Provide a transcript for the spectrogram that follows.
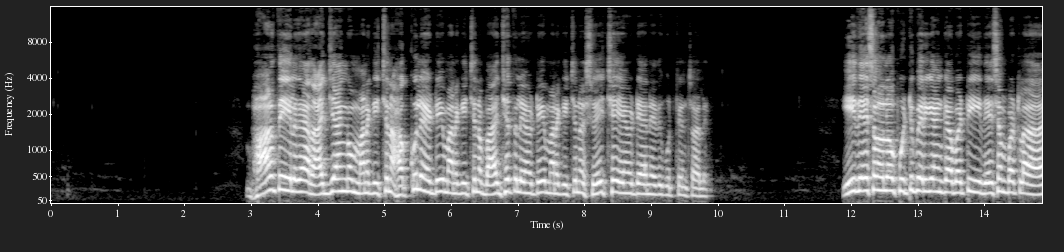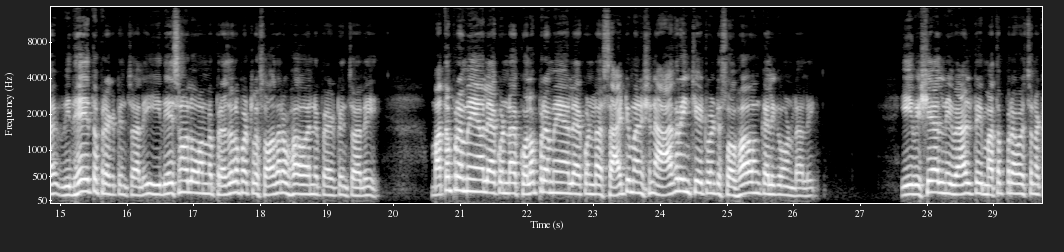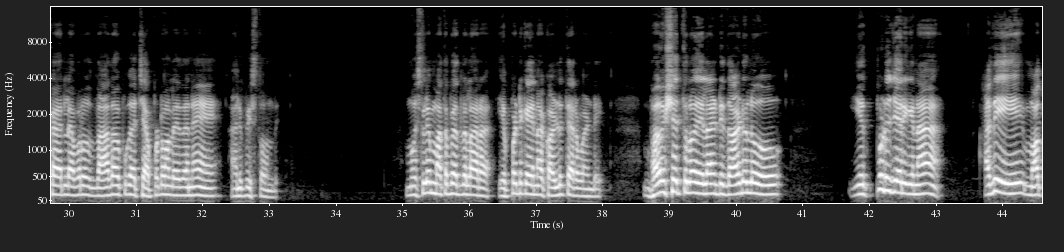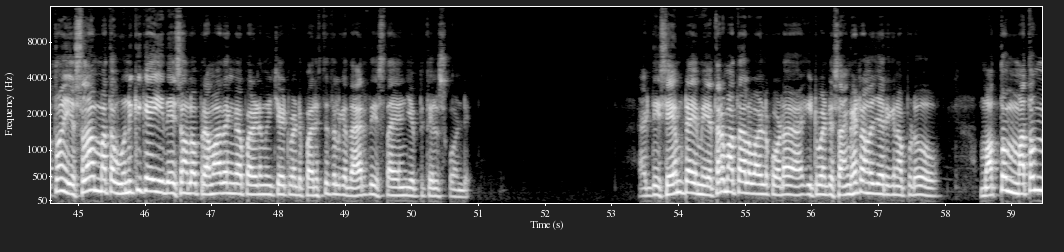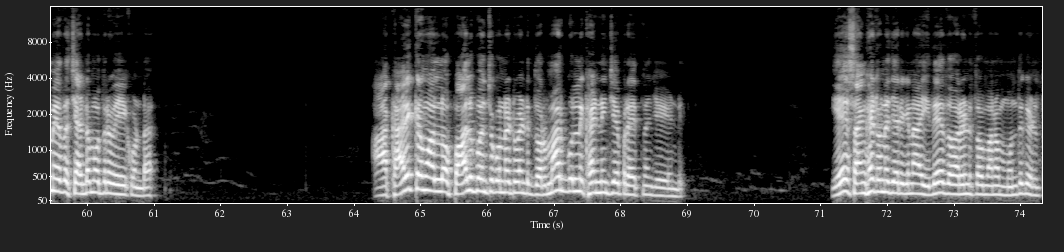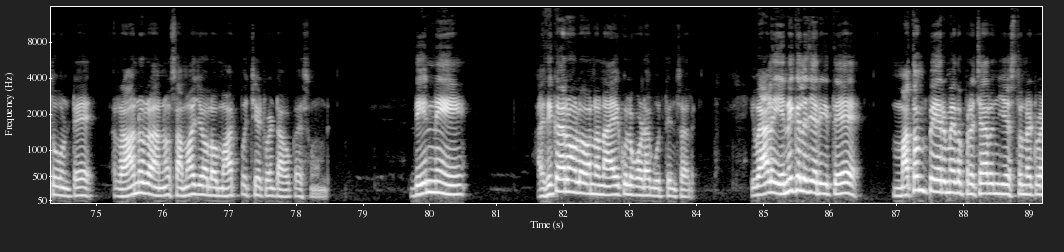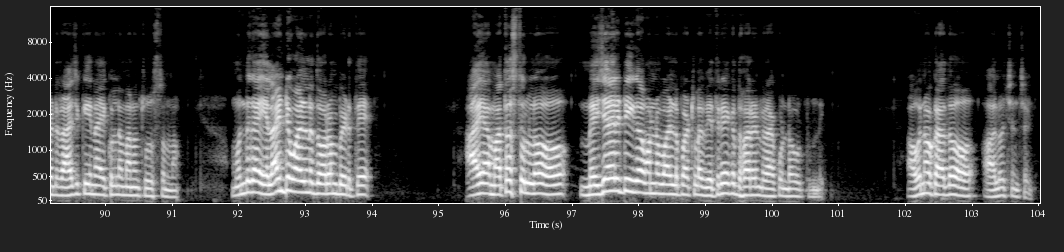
భారతీయులుగా రాజ్యాంగం మనకిచ్చిన హక్కులేమిటి? మనకిచ్చిన బాధ్యతలు ఏమిటి మనకిచ్చిన స్వేచ్ఛ ఏమిటి అనేది గుర్తించాలి. ఈ దేశంలో పుట్టి పెరిగాం కాబట్టి ఈ దేశం పట్ల విధేయత ప్రకటించాలి. ఈ దేశంలో ఉన్న ప్రజల పట్ల సోదరభావాన్ని ప్రకటించాలి. మత ప్రమేయం లేకుండా కుల ప్రమేయం లేకుండా సాటి మనిషిని ఆదరించేటువంటి స్వభావం కలిగి ఉండాలి. ఈ విషయాల్ని వేళటి మత ప్రవచనకారులు ఎవరు దాదాపుగా చెప్పడం లేదనే అనిపిస్తోంది. ముస్లిం మత పెద్దలారా ఎప్పటికైనా కళ్ళు తెరవండి. భవిష్యత్తులో ఇలాంటి దాడులు ఎప్పుడు జరిగినా అది మొత్తం ఇస్లాం మత ఉనికికే ఈ దేశంలో ప్రమాదంగా పరిణమించేటువంటి పరిస్థితులకు దారితీస్తాయని చెప్పి తెలుసుకోండి. అట్ ది సేమ్ టైం ఇతర మతాల వాళ్ళు కూడా ఇటువంటి సంఘటనలు జరిగినప్పుడు మొత్తం మతం మీద చెడ్డముద్ర వేయకుండా ఆ కార్యక్రమాల్లో పాలు పంచుకున్నటువంటి దుర్మార్గుల్ని ఖండించే ప్రయత్నం చేయండి. ఏ సంఘటన జరిగినా ఇదే ధోరణితో మనం ముందుకెళ్తూ ఉంటే రాను రాను సమాజంలో మార్పు వచ్చేటువంటి అవకాశం ఉంది. దీన్ని అధికారంలో ఉన్న నాయకులు కూడా గుర్తించాలి. ఇవాళ ఎన్నికలు జరిగితే మతం పేరు మీద ప్రచారం చేస్తున్నటువంటి రాజకీయ నాయకులను మనం చూస్తున్నాం. ముందుగా ఎలాంటి వాళ్ళని దూరం పెడితే ఆయా మతస్థుల్లో మెజారిటీగా ఉన్న వాళ్ళ పట్ల వ్యతిరేక ధోరణి రాకుండా ఉంటుంది. అవునో కాదో ఆలోచించండి.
